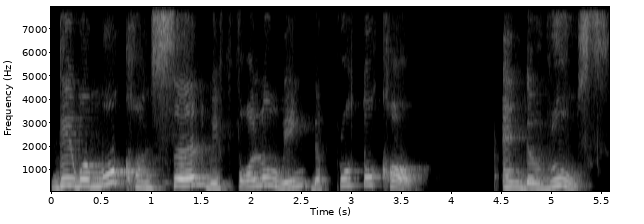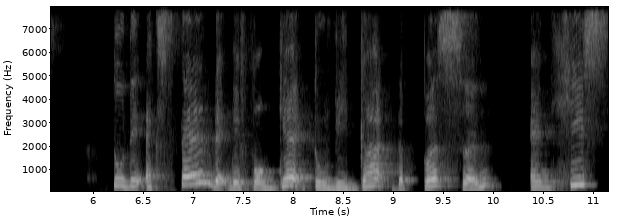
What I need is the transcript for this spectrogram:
they were more concerned with following the protocol and the rules to the extent that they forget to regard the person and his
